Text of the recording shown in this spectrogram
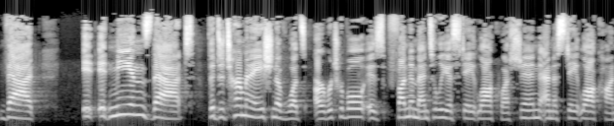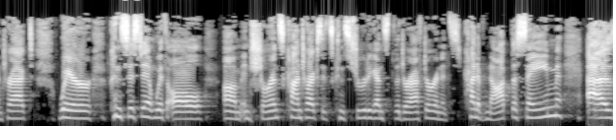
that it, it means that the determination of what's arbitrable is fundamentally a state law question and a state law contract where consistent with all um, insurance contracts it's construed against the drafter and it's kind of not the same as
